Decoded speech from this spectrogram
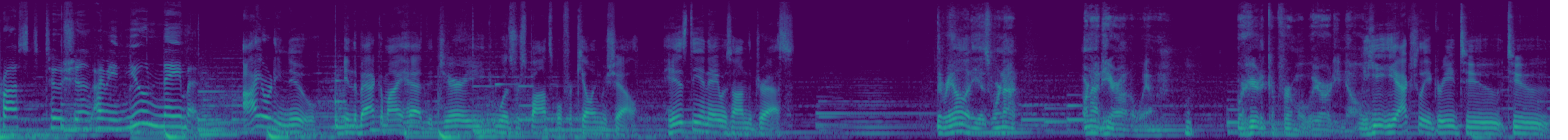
prostitution. I mean, you name it. I already knew in the back of my head that Jerry was responsible for killing Michelle. His DNA was on the dress. The reality is we're not we're not here on a whim. We're here to confirm what we already know. He, he actually agreed to to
